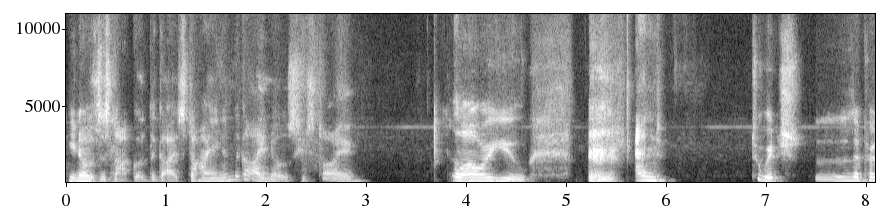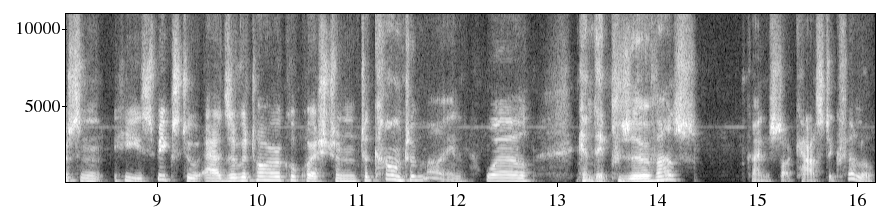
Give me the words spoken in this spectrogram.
He knows it's not good. The guy's dying, and the guy knows he's dying. Well, how are you? and to which the person he speaks to adds a rhetorical question to counter mine. Well, can they preserve us? Kind of sarcastic fellow.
